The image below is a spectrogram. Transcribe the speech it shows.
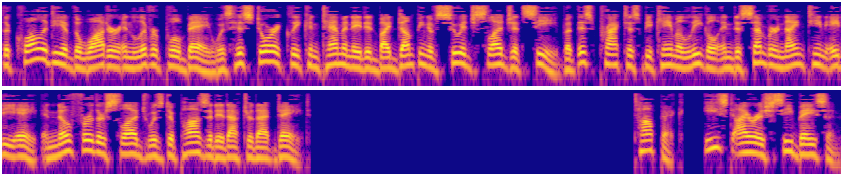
The quality of the water in Liverpool Bay was historically contaminated by dumping of sewage sludge at sea but this practice became illegal in December 1988 and no further sludge was deposited after that date. East Irish Sea Basin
